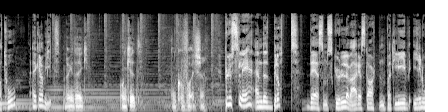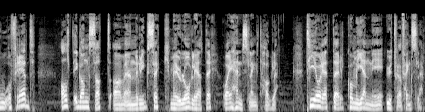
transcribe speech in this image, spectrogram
at hun er gravid. Begge deg og en kid. Hvorfor ikke? Plutselig ender brått det som skulle være starten på et liv i ro og fred. Alt igangsatt av en ryggsekk med ulovligheter og ei henslengt hagle. Ti år etter kommer Jenny ut fra fengselet,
